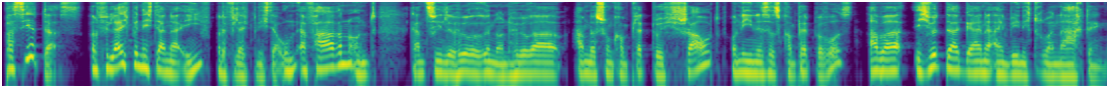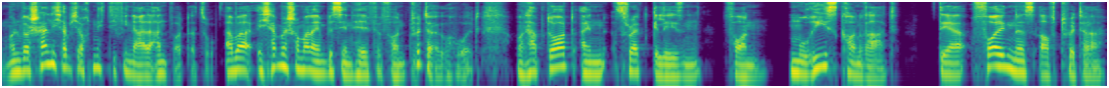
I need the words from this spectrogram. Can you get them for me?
passiert das? Und vielleicht bin ich da naiv oder vielleicht bin ich da unerfahren und ganz viele Hörerinnen und Hörer haben das schon komplett durchschaut und ihnen ist es komplett bewusst. Aber ich würde da gerne ein wenig drüber nachdenken. Und wahrscheinlich habe ich auch nicht die finale Antwort dazu. Aber ich habe mir schon mal ein bisschen Hilfe von Twitter geholt und habe dort einen Thread gelesen von Maurice Konrad, der folgendes auf Twitter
